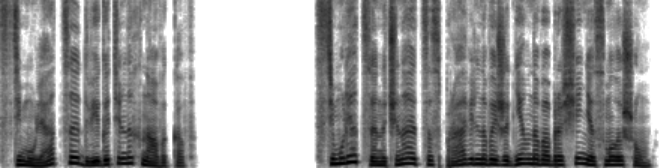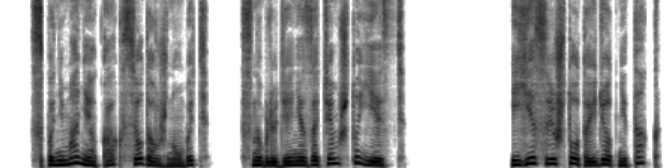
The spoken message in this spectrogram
Стимуляция двигательных навыков. Стимуляция начинается с правильного ежедневного обращения с малышом, с понимания, как все должно быть, с наблюдения за тем, что есть. И если что-то идет не так,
